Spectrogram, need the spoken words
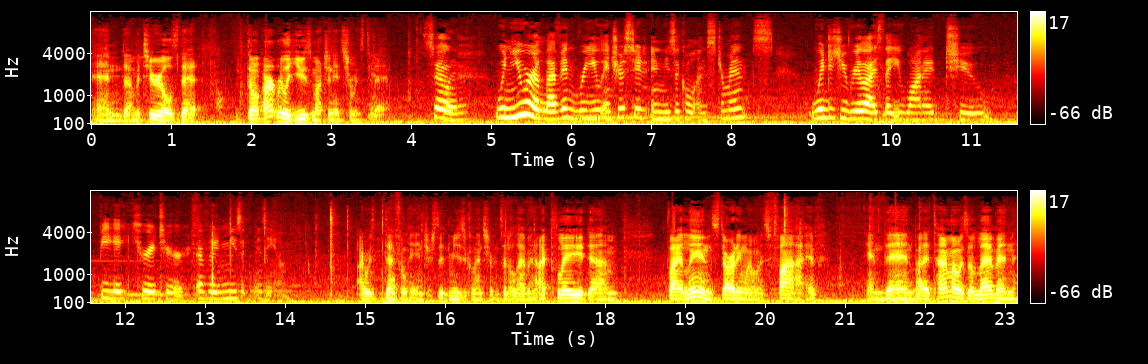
and uh, materials that don't aren't really used much in instruments today. So, when you were 11, were you interested in musical instruments? When did you realize that you wanted to be a curator of a music museum? I was definitely interested in musical instruments at 11. I played um, violin starting when I was five, and then by the time I was 11,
